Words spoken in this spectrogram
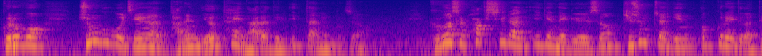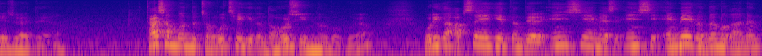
그리고 중국을 제외한 다른 여타의 나라들이 있다는 거죠. 그것을 확실하게 이겨내기 위해서 기술적인 업그레이드가 돼줘야 돼요. 다시 한 번 더 정보체계도 넣을 수 있는 거고요. 우리가 앞서 얘기했던 대로 NCM에서 NCMA로 넘어가는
